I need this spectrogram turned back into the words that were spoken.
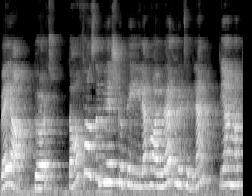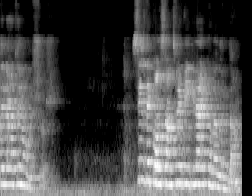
veya 4 daha fazla güneş köpeği ile haleler üretebilen diğer maddelerden oluşur. Siz de Konsantre Bilgiler kanalından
